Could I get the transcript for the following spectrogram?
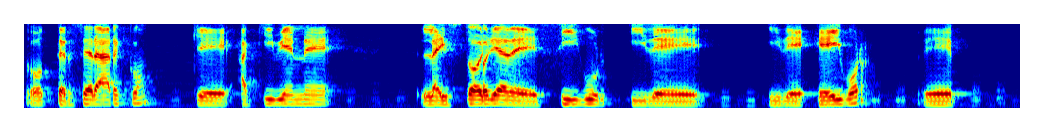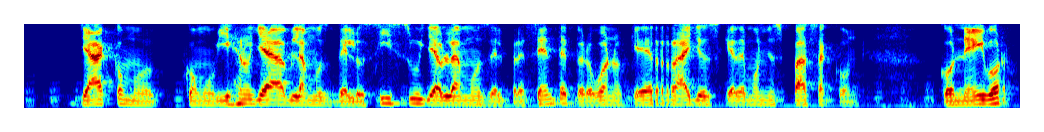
o tercer arco, que aquí viene la historia de Sigurd y de, y de Eivor. Eh, ya como, como vieron, ya hablamos de los Isu, ya hablamos del presente, pero bueno, ¿qué rayos, qué demonios pasa con, con Eivor?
